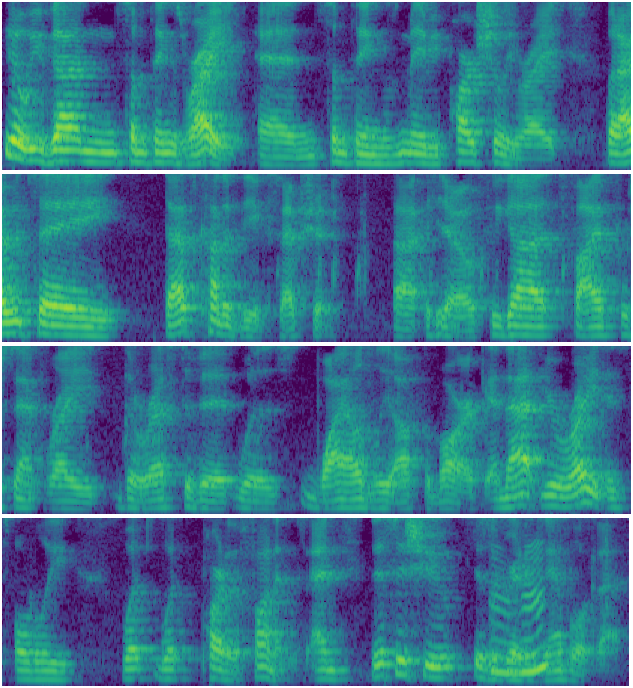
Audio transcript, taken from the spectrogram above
you know, we've gotten some things right and some things maybe partially right, but I would say that's kind of the exception. Uh, you know, if we got 5% right, the rest of it was wildly off the mark. And that, you're right, is totally what, what part of the fun is. And this issue is a great Mhm. example of that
